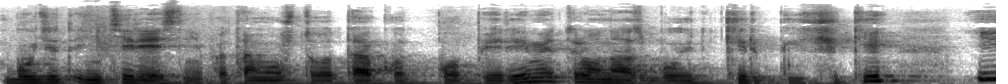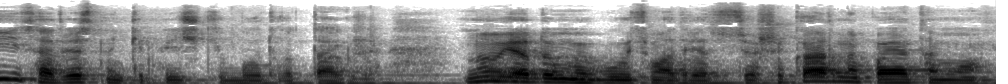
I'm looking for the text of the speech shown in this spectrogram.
будет интереснее, потому что вот так вот по периметру у нас будут кирпичики и, соответственно, кирпичики будут вот так же. Ну, я думаю, будет смотреться все шикарно, поэтому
